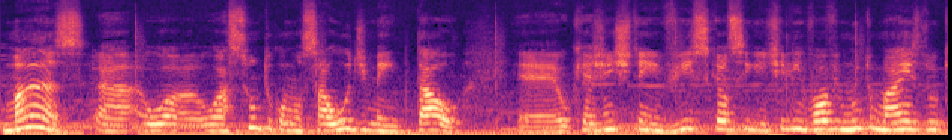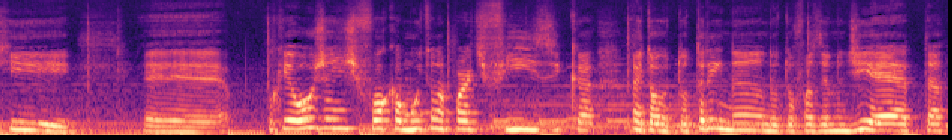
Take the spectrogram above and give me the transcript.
Mas ah, o, o, assunto como saúde mental, é, o que a gente tem visto que é o seguinte, ele envolve muito mais do que... É, porque hoje a gente foca muito na parte física. Então eu tô treinando, eu tô fazendo dieta.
